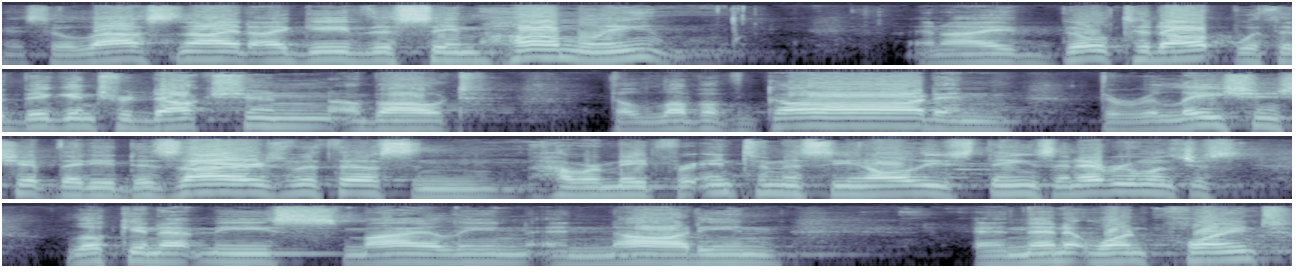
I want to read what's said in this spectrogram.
Okay, so last night I gave this same homily, and I built it up with a big introduction about the love of God and the relationship that He desires with us and how we're made for intimacy and all these things. And everyone's just looking at me, smiling and nodding. And then at one point,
